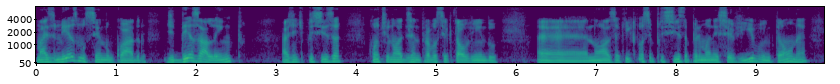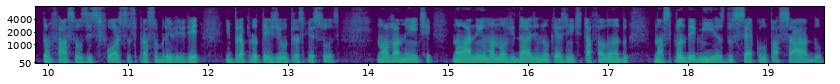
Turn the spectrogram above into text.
mas mesmo sendo um quadro de desalento, a gente precisa continuar dizendo para você que está ouvindo é, nós aqui que você precisa permanecer vivo, então, né? Então faça os esforços para sobreviver e para proteger outras pessoas. Novamente, não há nenhuma novidade no que a gente está falando. Nas pandemias do século passado,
